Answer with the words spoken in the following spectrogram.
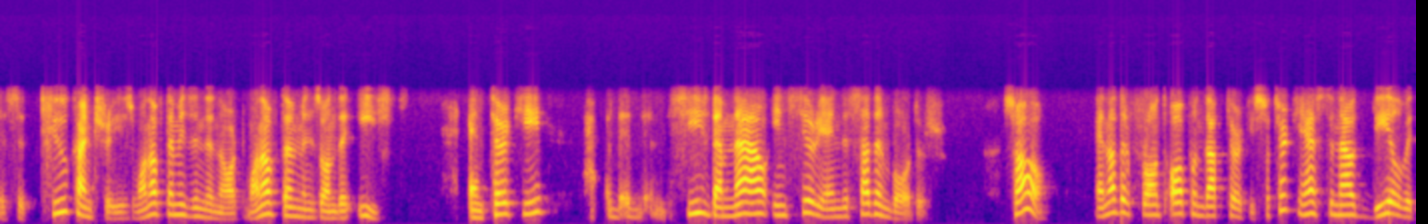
There's two countries. One of them is in the north. One of them is on the east. And Turkey sees them now in Syria in the southern border. So another front opened up Turkey. So Turkey has to now deal with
